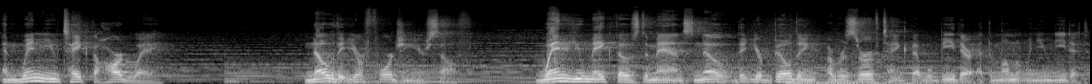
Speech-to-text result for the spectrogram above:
And when you take the hard way, know that you're forging yourself. When you make those demands, know that you're building a reserve tank that will be there at the moment when you need it.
